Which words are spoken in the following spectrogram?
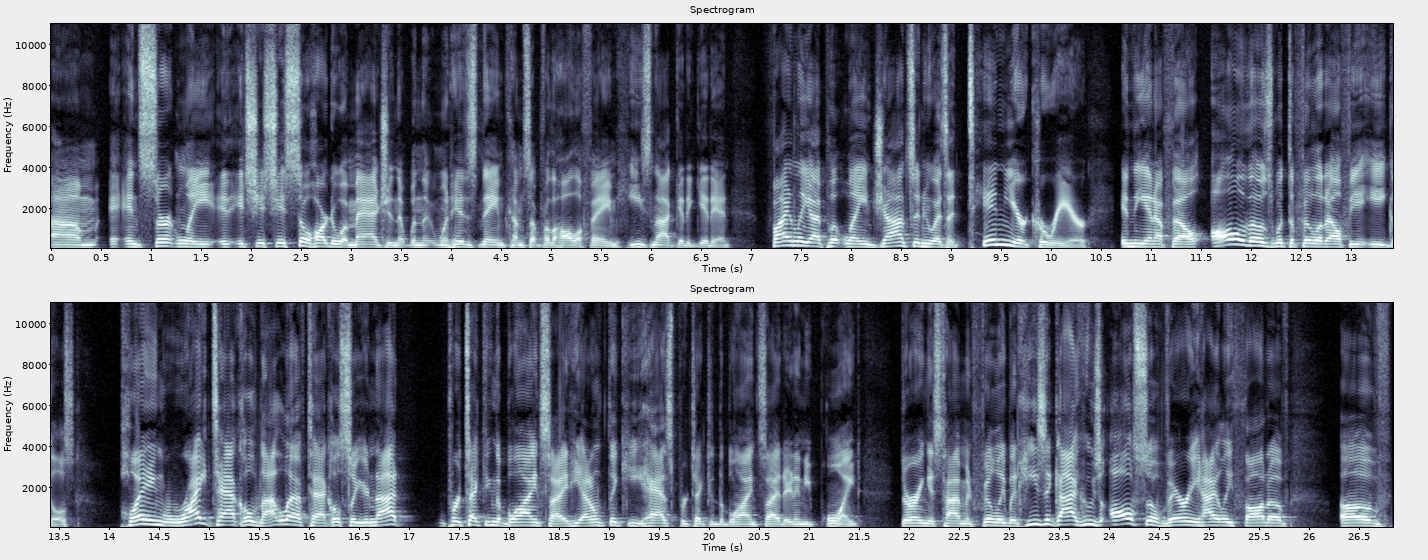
Um, and certainly, it's just, it's so hard to imagine that when the, when his name comes up for the Hall of Fame, he's not going to get in. Finally, I put Lane Johnson, who has a 10 year career in the NFL, all of those with the Philadelphia Eagles, playing right tackle, not left tackle. So you're not protecting the blind side. He, I don't think he has protected the blind side at any point during his time in Philly, but he's a guy who's also very highly thought of of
